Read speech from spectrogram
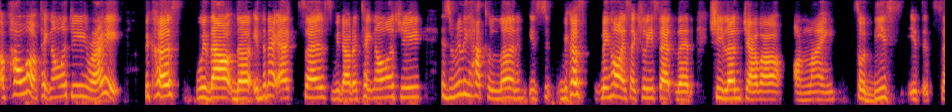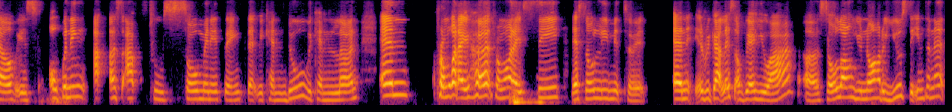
a power of technology right? Because without the internet access without the technology it's really hard to learn. It's because Bing Hong has actually said that she learned java online so this is itself is opening us up to so many things that we can do we can learn. And from what i heard from what i see there's no limit to it. And regardless of where you are uh, so long you know how to use the internet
